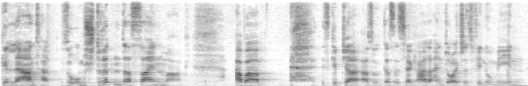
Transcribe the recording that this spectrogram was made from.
gelernt hat. So umstritten das sein mag. Aber es gibt ja, also das ist ja gerade ein deutsches Phänomen,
